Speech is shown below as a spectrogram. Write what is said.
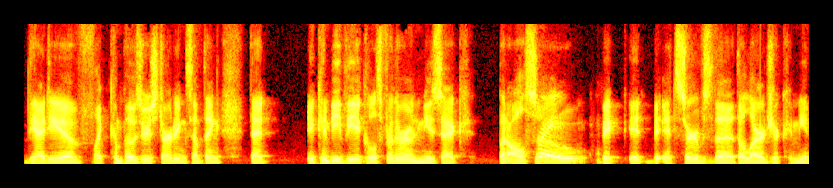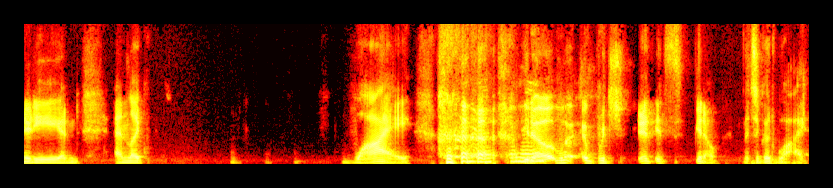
the idea of like composers starting something that it can be vehicles for their own music but also right. it, it serves the the larger community and and like why mm-hmm. you know which it, it's you know it's a good why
